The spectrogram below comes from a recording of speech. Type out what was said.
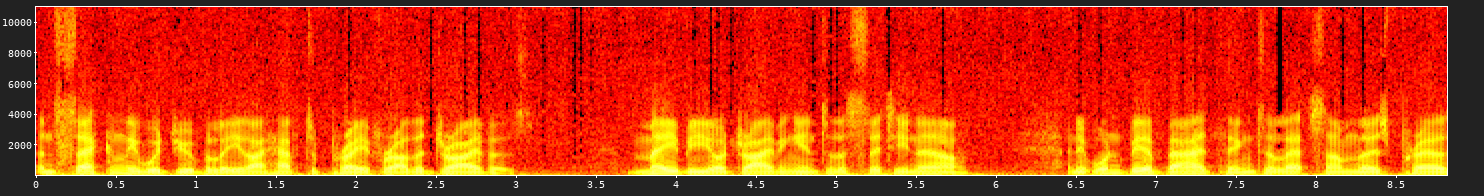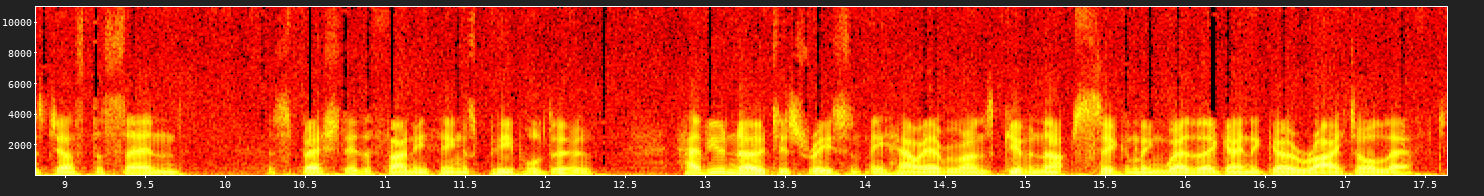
and secondly, would you believe, I have to pray for other drivers. Maybe you're driving into the city now, and it wouldn't be a bad thing to let some of those prayers just ascend, especially the funny things people do. Have you noticed recently how everyone's given up signaling whether they're going to go right or left?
